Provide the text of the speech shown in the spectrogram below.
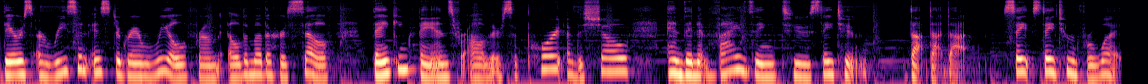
There's a recent Instagram reel from Elder Mother herself thanking fans for all of their support of the show and then advising to stay tuned. Dot, dot, dot. Stay, stay tuned for what?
